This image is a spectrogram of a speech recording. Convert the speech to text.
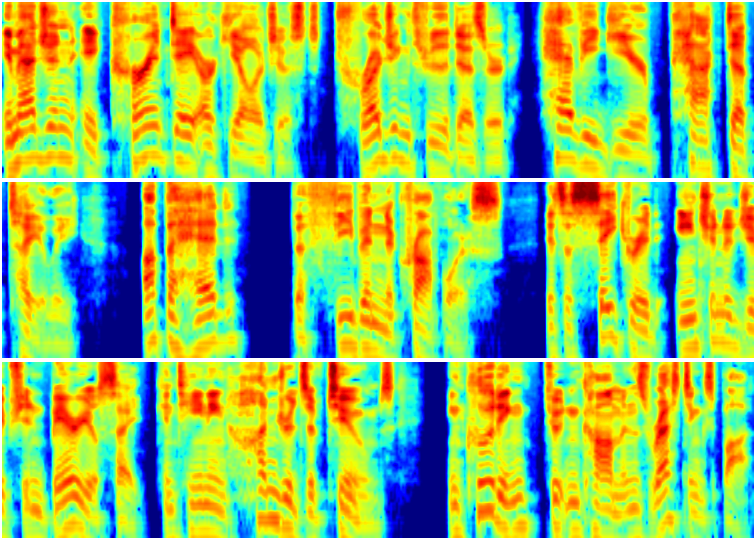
Imagine a current day archaeologist trudging through the desert, heavy gear packed up tightly. Up ahead, the Theban necropolis. It's a sacred ancient Egyptian burial site containing hundreds of tombs, including Tutankhamun's resting spot,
